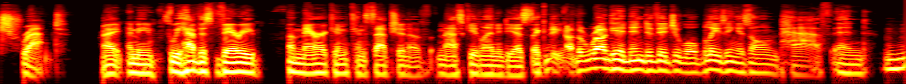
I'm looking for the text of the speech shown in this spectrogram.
trapped, right? I mean, so we have this very American conception of masculinity as like, you know, the rugged individual blazing his own path. And mm-hmm.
